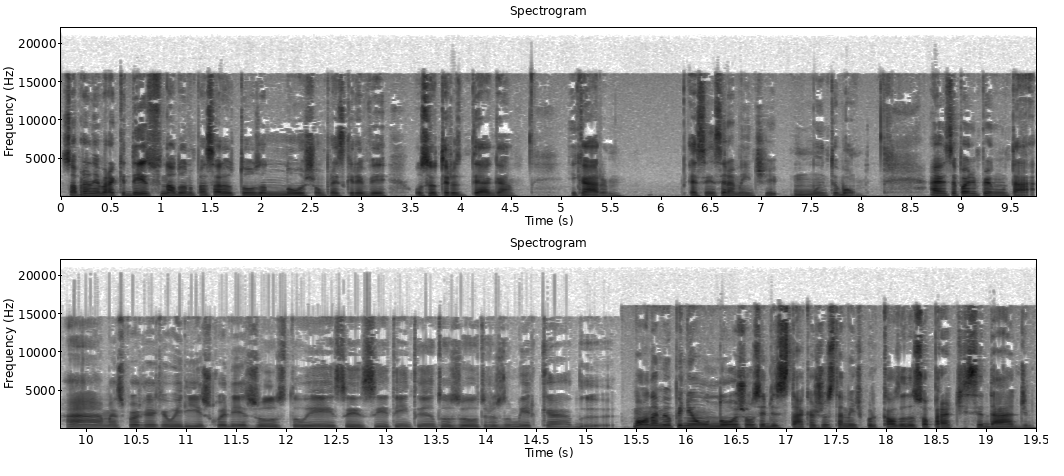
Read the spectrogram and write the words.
Só para lembrar que desde o final do ano passado eu estou usando Notion para escrever os roteiros do TH. E cara, é sinceramente muito bom. Aí você pode me perguntar: Ah, mas por que eu iria escolher justo esse se tem tantos outros no mercado? Bom, na minha opinião, o Notion se destaca justamente por causa da sua praticidade,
